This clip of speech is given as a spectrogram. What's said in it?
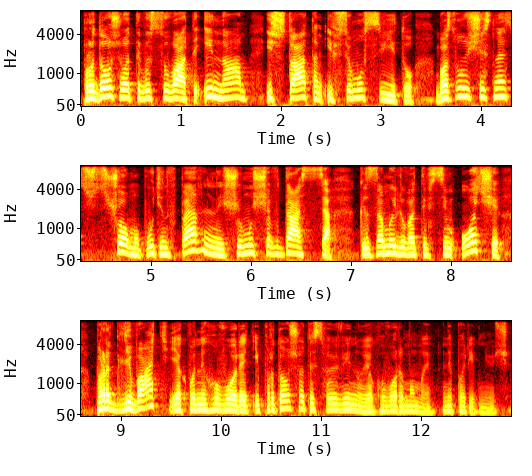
продовжувати висувати і нам, і штатам, і всьому світу, базуючись на чому Путін впевнений, що йому ще вдасться к- замилювати всім очі, продлівати, як вони говорять, і продовжувати свою війну, як говоримо ми, не порівнюючи.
